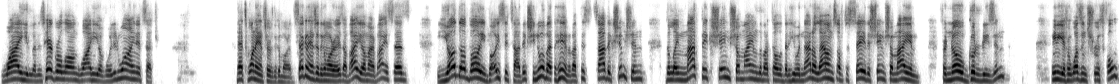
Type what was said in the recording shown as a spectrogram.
why he let his hair grow long, why he avoided wine, etc. That's one answer of the Gemara. The second answer of the Gemara is Abaye Amar Abaye says, Yoda boy boisit tzaddik. She knew about him, about this tzaddik Shimshin, the leimapik shem shamayim levatola, that he would not allow himself to say the shem shamayim for no good reason, meaning if it wasn't truthful.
